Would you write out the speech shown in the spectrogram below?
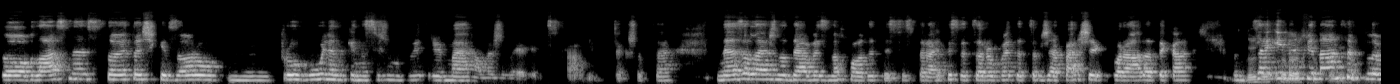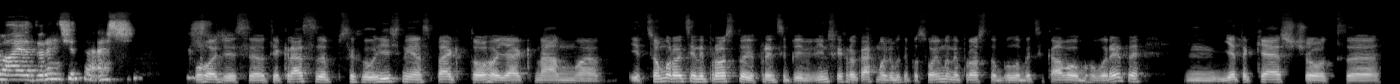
То, власне, з тої точки зору прогулянки на свіжому повітрі мега важливі, справді. Так що це незалежно, де ви знаходитеся, старайтеся це робити. Це вже перша як порада така. Дуже це і на фінанси впливає, до речі, теж. Погоджуюся. От якраз е, психологічний аспект того, як нам е, і в цьому році непросто, і в принципі в інших роках може бути по-своєму непросто, було би цікаво обговорити. Є таке, що от е,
